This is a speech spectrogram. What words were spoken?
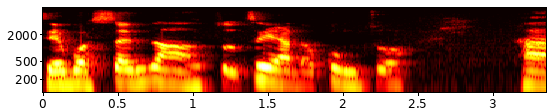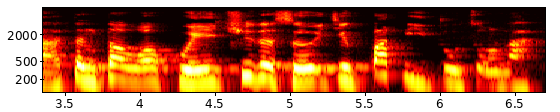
在我身上做这样的工作。啊，等到我回去的时候，已经八点多钟了。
